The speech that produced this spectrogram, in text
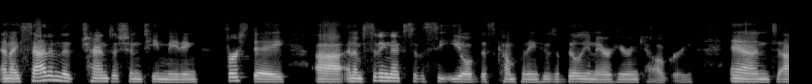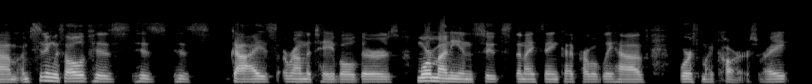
And i sat in the transition team meeting first day uh, and i'm sitting next to the ceo of this company who's a billionaire here in calgary. And um, i'm sitting with all of his his his guys around the table. There's more money in suits than i think i probably have worth my cars right?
